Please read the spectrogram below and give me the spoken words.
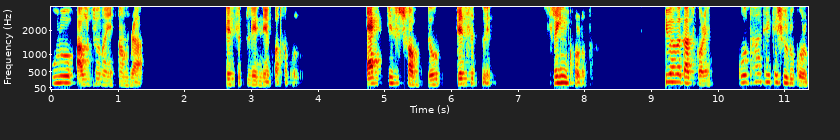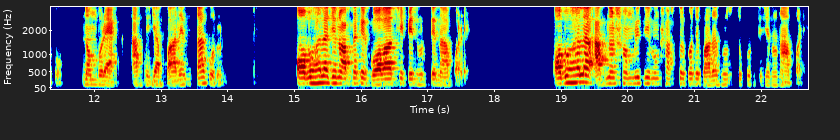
পুরো আলোচনায় আমরা ডিসিপ্লিন নিয়ে কথা বলব। একটি শব্দ ডিসিপ্লিন শৃঙ্খলতা। কীভাবে কাজ করে? কোথা থেকে শুরু করব? নম্বর এক, আপনি যা পারেন তা করুন। অবহেলা যেন আপনাকে গলা চেপে ধরতে না পারে। অবহেলা আপনার সমৃদ্ধি এবং স্বাস্থ্যের পথে বাধাগ্রস্ত করতে যেন না পারে।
